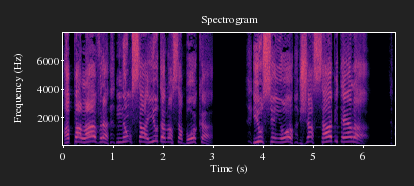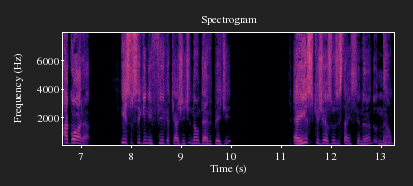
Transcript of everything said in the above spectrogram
A palavra não saiu da nossa boca, e o Senhor já sabe dela. Agora, isso significa que a gente não deve pedir? É isso que Jesus está ensinando? Não.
